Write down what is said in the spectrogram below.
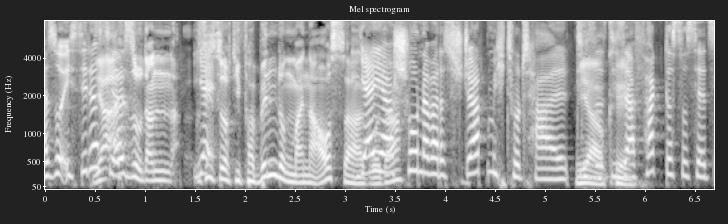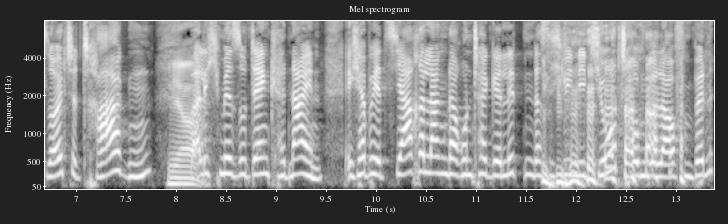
Also ich sehe das Ja, jetzt. also, dann Ja. siehst du doch die Verbindung meiner Aussage, ja, oder? ja, schon, aber das stört mich total. Diese, Ja, okay. Dieser Fakt, dass das jetzt Leute tragen, Ja. weil ich mir so denke, nein, ich habe jetzt jahrelang darunter gelitten, dass ich wie ein Idiot rumgelaufen bin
